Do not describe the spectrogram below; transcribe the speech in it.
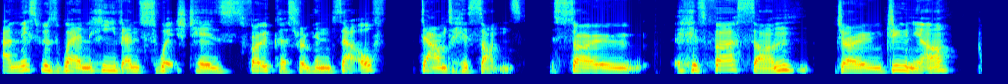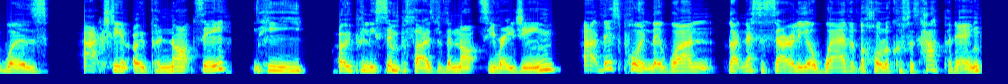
And this was when he then switched his focus from himself down to his sons. So his first son, Joe Jr., was actually an open Nazi. He openly sympathized with the Nazi regime. At this point, they weren't like necessarily aware that the Holocaust was happening,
